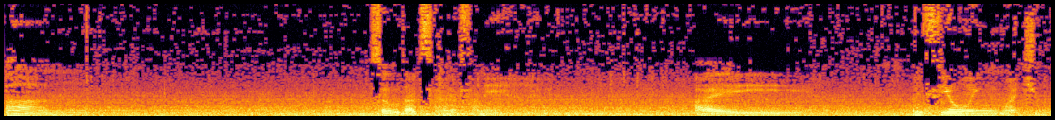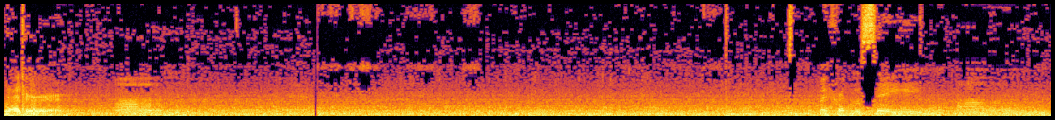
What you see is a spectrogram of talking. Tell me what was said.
Um, so that's kind of funny. I am feeling much better. Um, my friend was saying, um,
